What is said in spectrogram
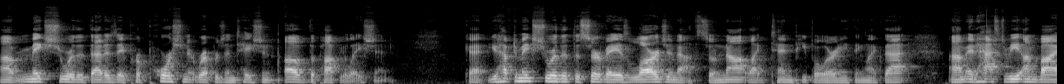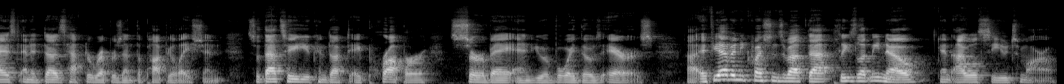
uh, make sure that that is a proportionate representation of the population. Okay, you have to make sure that the survey is large enough, so not like 10 people or anything like that. Um, it has to be unbiased and it does have to represent the population. So that's how you conduct a proper survey and you avoid those errors. Uh, if you have any questions about that, please let me know and I will see you tomorrow.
